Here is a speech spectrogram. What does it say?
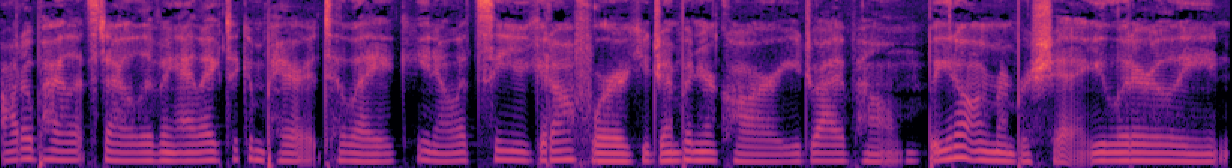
autopilot style living, I like to compare it to like, you know, let's say you get off work, you jump in your car, you drive home, but you don't remember shit. You literally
